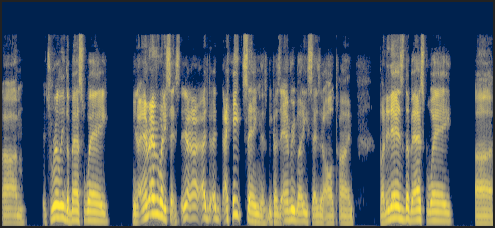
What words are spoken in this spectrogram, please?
Um, it's really the best way. You know, everybody says. I, I, I hate saying this because everybody says it all time, but it is the best way uh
